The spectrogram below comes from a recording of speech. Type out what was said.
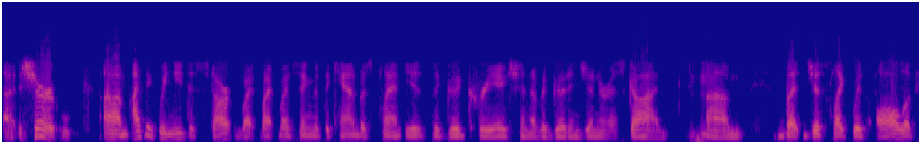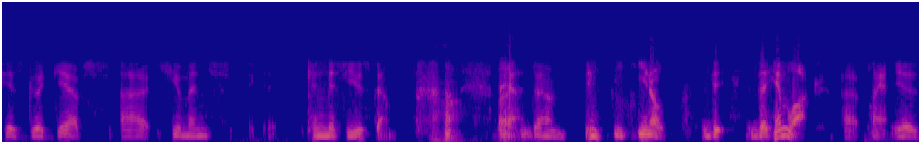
Uh, sure. Um, I think we need to start by, by, by saying that the cannabis plant is the good creation of a good and generous God. Mm-hmm. Um, but just like with all of his good gifts, uh, humans can misuse them. Uh-huh. And, um, you know, the, the hemlock uh, plant is,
